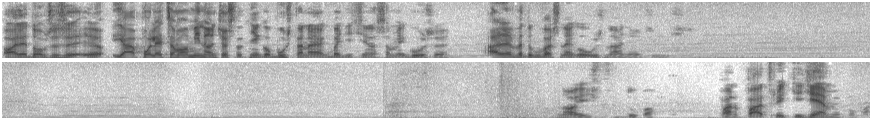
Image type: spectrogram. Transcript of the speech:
Ale dobrze, że e, ja polecam ominąć ostatniego busta, na jak będziecie na samej górze. Ale według własnego uznania oczywiście. No i dupa. Pan Patryk, jedziemy po pan.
